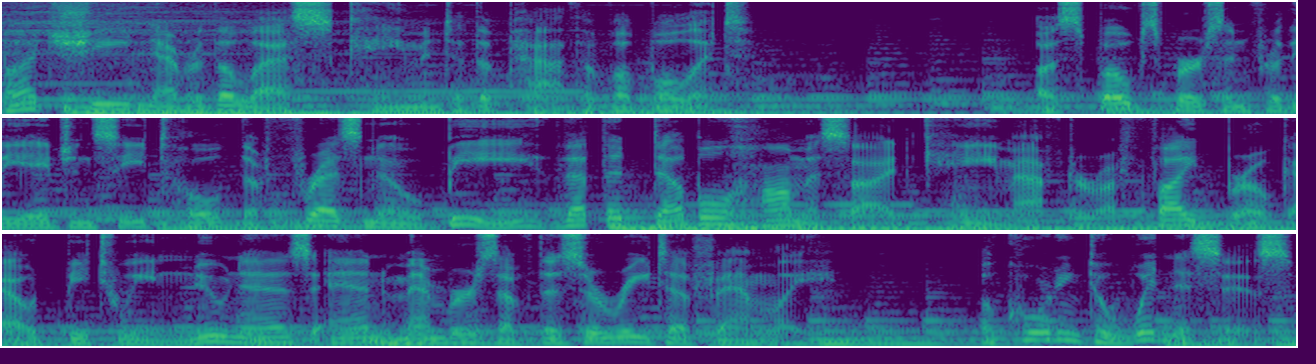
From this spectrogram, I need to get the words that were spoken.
but she nevertheless came into the path of a bullet. A spokesperson for the agency told the Fresno Bee that the double homicide came after a fight broke out between Nunez and members of the Zurita family. According to witnesses,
